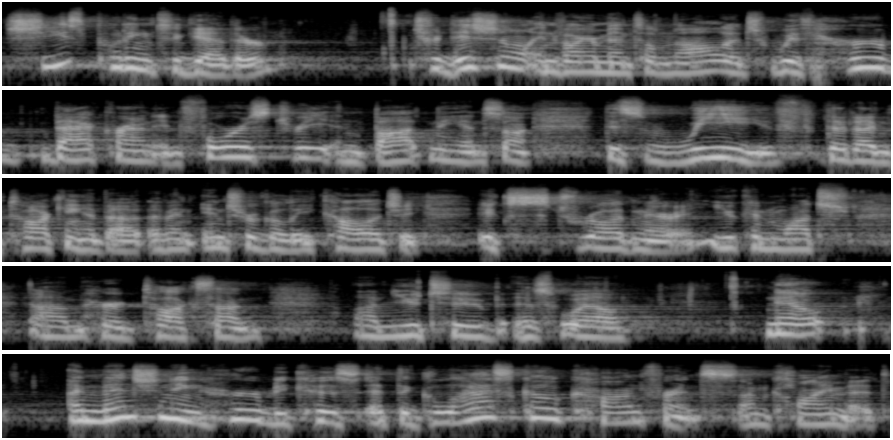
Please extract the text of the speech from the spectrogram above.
She's putting together traditional environmental knowledge with her background in forestry and botany and so on. This weave that I'm talking about of an integral ecology, extraordinary. You can watch um, her talks on, on YouTube as well. Now, I'm mentioning her because at the Glasgow Conference on Climate,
